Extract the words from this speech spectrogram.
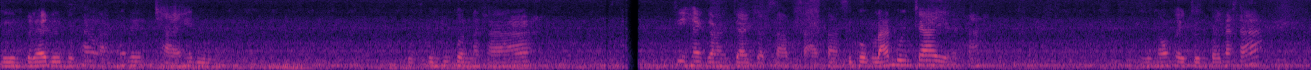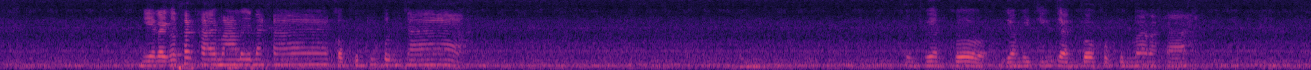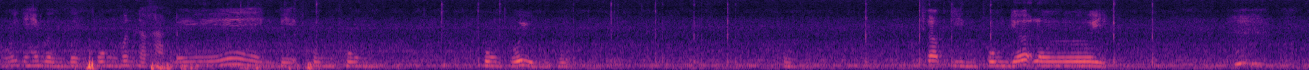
เดินไปแล้วเดินไปข้างหลังไม่ได้ฉายให้ดูขอบคุณทุกคนนะคะ ที่ให้กำลังใจกับสามสายตาสิบหกล้านดวงใจนะคะดูน้องไข่ตุนไปนะคะ มีอะไรก็ทักทายมาเลยนะคะ ขอบคุณทุกคนค่ะอืมเพื่อนๆก็ยังไม่ทิ้งกันก็ขอบคุณมากนะคะโอ้ยจะให้เบิ่งเบิ่งพุงเพิ่นขาดๆเลยเบะพุงพุงพุงพุยพุงชอบกินพุงเยอะเลย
